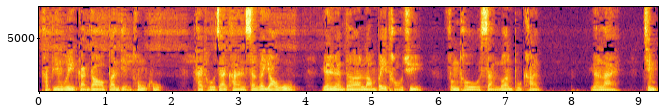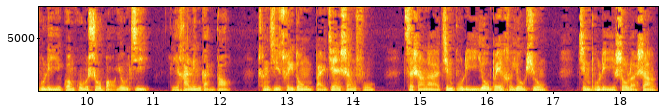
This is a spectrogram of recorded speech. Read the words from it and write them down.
他并未感到半点痛苦，抬头再看三个妖物，远远的狼狈逃去，风头散乱不堪。原来金不离光顾收宝佑济，李寒林赶到，趁机催动百剑神符，刺伤了金不离右背和右胸，金不离受了伤。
